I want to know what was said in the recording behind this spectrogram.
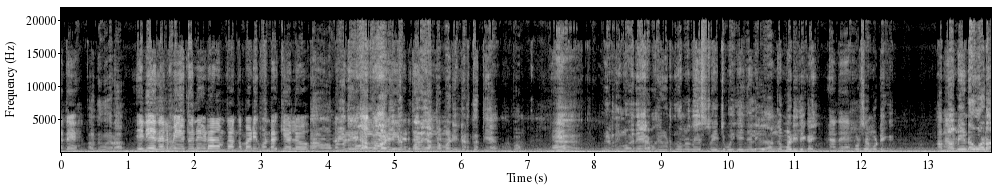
അതെ. അത് വേറെ ഇനി ഏതായാലും മേധുവിനെ ഇടാൻ നമുക്ക് അംഗൻവാടി കൊണ്ടാക്കിയാലോ? മേതുവിന്റെ പഴയ അങ്കൻവാടിന്റെ അടുത്ത് എത്തിയ അപ്പം ഇവിടുന്ന് ഇങ്ങോ- നേരെ ഇവിടുന്ന് നമ്മൾ നേരെ സ്ട്രേറ്റ് പോയി കഴിഞ്ഞാൽ അങ്കൻവാടിയിലേക്കായി അതെ. കുറച്ച് അങ്ങോട്ടേക്ക്. അമ്മാമി ഉണ്ടാവും അവിടെ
